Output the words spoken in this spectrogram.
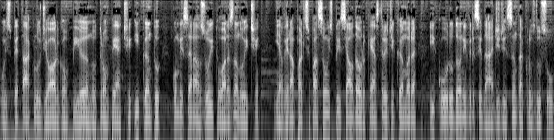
O espetáculo de órgão, piano, trompete e canto começará às 8 horas da noite e haverá participação especial da Orquestra de Câmara e Coro da Universidade de Santa Cruz do Sul.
